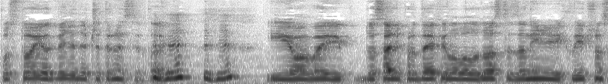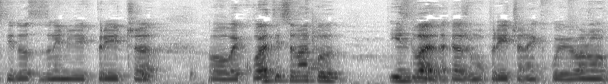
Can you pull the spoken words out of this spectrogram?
postoji od 2014. je li tako? Mhm, I ovaj, do sad je prodefilovalo dosta zanimljivih ličnosti, dosta zanimljivih priča. Ovaj, koja ti se onako izdvaja, da kažemo, priča, nekako je ono,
